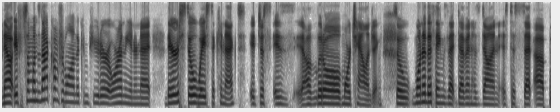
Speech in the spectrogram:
Now, if someone's not comfortable on the computer or on the internet, there's still ways to connect. It just is a little more challenging. So, one of the things that Devin has done is to set up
